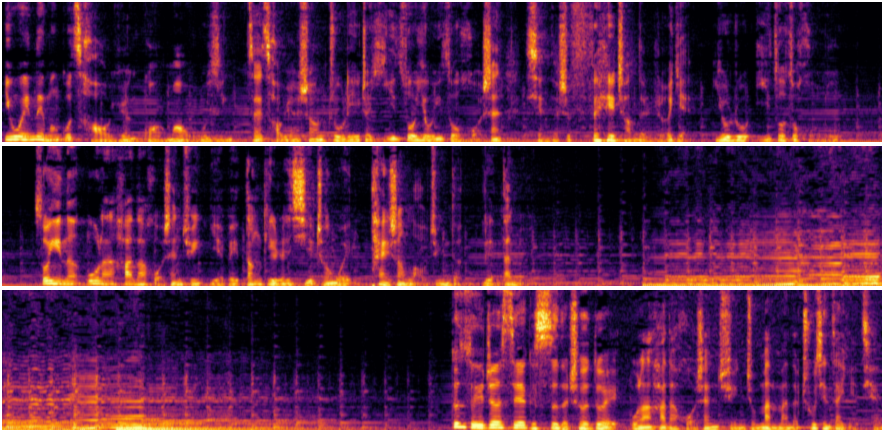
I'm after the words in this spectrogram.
因为内蒙古草原广袤无垠，在草原上伫立着一座又一座火山，显得是非常的惹眼，犹如一座座火炉。所以呢，乌兰哈达火山群也被当地人戏称为“太上老君的炼丹炉”。跟随着 CX 四的车队，乌兰哈达火山群就慢慢的出现在眼前。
